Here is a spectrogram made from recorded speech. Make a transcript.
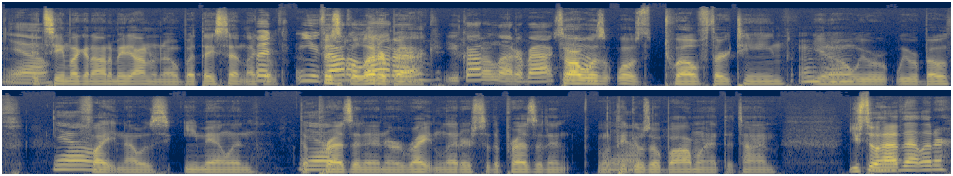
Yeah. It seemed like an automated. I don't know, but they sent like but a you physical got a letter letter back. You got a letter back. So I was what was it, 12, 13, You know, Mhm. we were we were both yeah. fighting. I was emailing the Yeah. president or writing letters to the president. I think it was Obama at the time. You still Yeah. have that letter?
